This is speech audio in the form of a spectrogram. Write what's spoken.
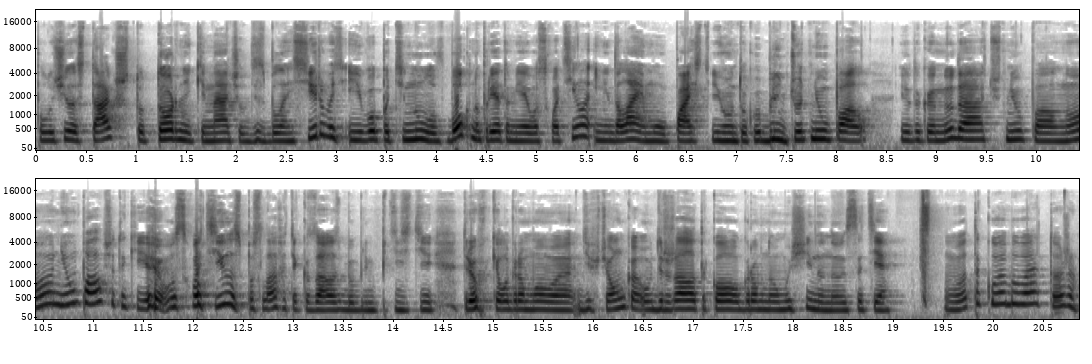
получилось так, что Торники начал дисбалансировать, и его потянуло в бок, но при этом я его схватила и не дала ему упасть. И он такой, блин, чуть не упал. Я такая, ну да, чуть не упал. Но не упал все-таки. Я его схватила, спасла, хотя, казалось бы, блин, 53-килограммовая девчонка удержала такого огромного мужчину на высоте. Вот такое бывает тоже.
